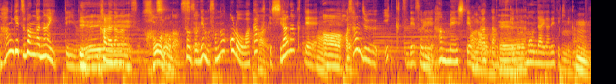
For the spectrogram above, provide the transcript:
半月板がないっていうえー。体なんです、あそうなんですね。そうそうでもその頃若くはいて知らなくて、うん。あーはい。30いくつでそれうん。判明して分かったんですけど,、問題が出てきてから、うん。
